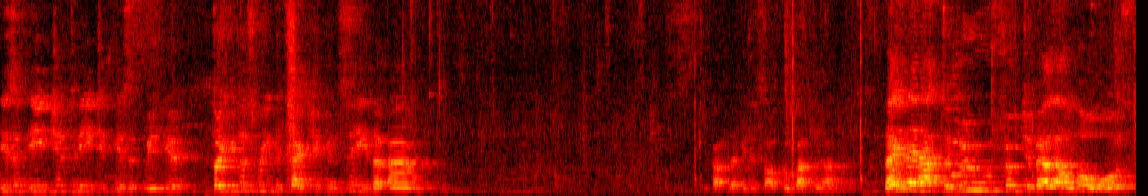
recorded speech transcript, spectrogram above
isn't Egypt and Egypt isn't Midian. So if you just read the text, you can see that, um, fact, let me just, I'll come back to that. They then had to move from Jebel El Lawz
